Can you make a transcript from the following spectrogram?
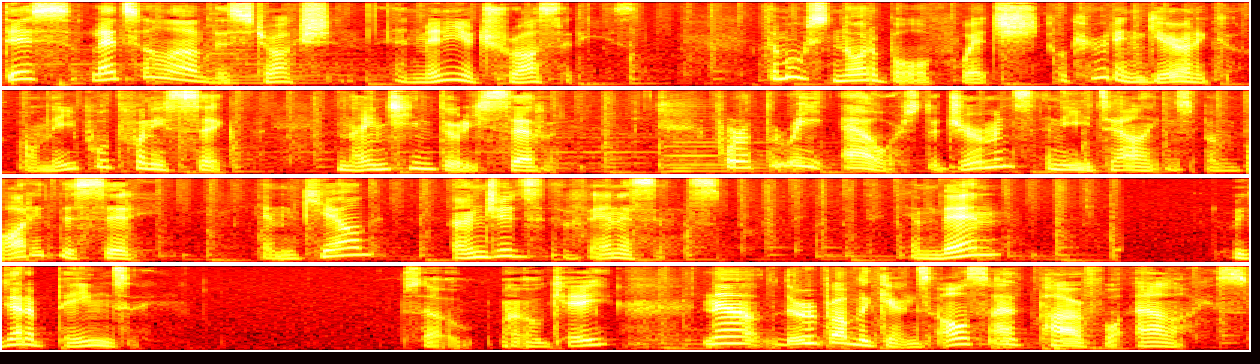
This led to a lot of destruction and many atrocities, the most notable of which occurred in Guernica on April 26, 1937. For three hours, the Germans and the Italians bombarded the city and killed hundreds of innocents. And then we got a painting. So, okay. Now, the Republicans also had powerful allies,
